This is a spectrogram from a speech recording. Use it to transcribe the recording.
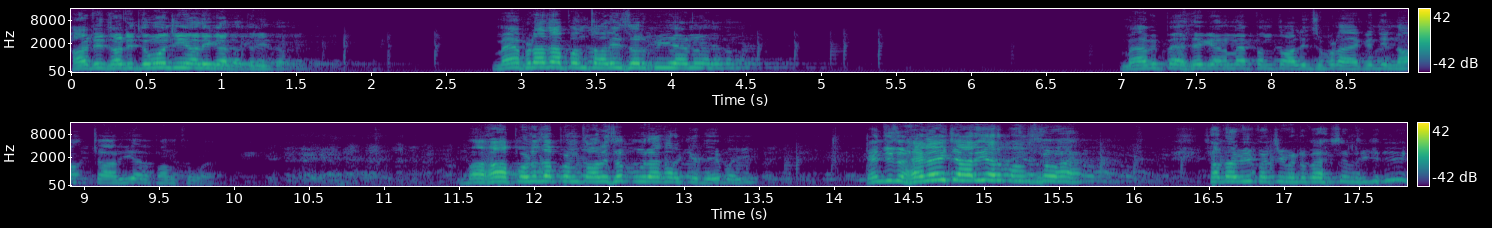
ਸਾਡੀ ਸਾਡੀ ਦੋਵਾਂ ਜੀਆਂ ਵਾਲੀ ਗੱਲ ਹੈ ਤੇਰੀ ਤਾਂ। ਮੈਂ ਫੜਾਦਾ 4500 ਰੁਪਏ ਇਹਨੂੰ। ਮੈਂ। ਵੀ ਪੈਸੇ ਗਿਣ, ਮੈਂ 4500 ਫੜਾਇਆ, ਕਹਿੰਦੀ ਨਾ 4500 ਹੈ ਮੈਂ ਕਿਹਾ, ਆਪਾਂ ਨੂੰ ਤਾਂ 4500 ਪੂਰਾ ਕਰਕੇ ਦੇ ਭਾਈ ਕਹਿੰਦੀ, ਤਾਂ ਹੈਗਾ ਹੀ 4500 ਹੈ ਸਾਡਾ ਵੀ 25 ਮਿੰਟ ਪੈਸੇ ਲਈ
